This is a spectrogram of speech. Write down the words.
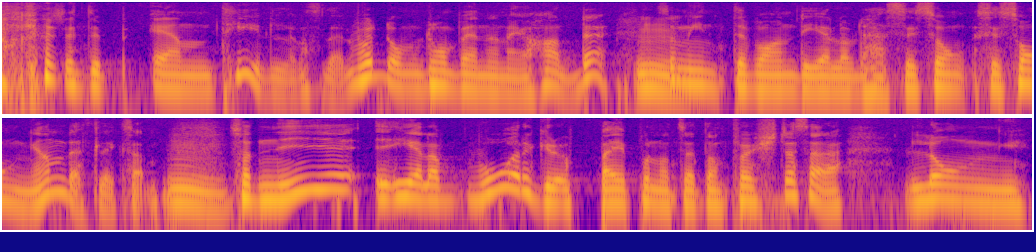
kanske typ en till. Eller så där. Det var de, de vännerna jag hade Mm. som inte var en del av det här säsong, säsongandet. Liksom. Mm. Så att ni, hela vår grupp, är på något sätt de första så här, lång,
